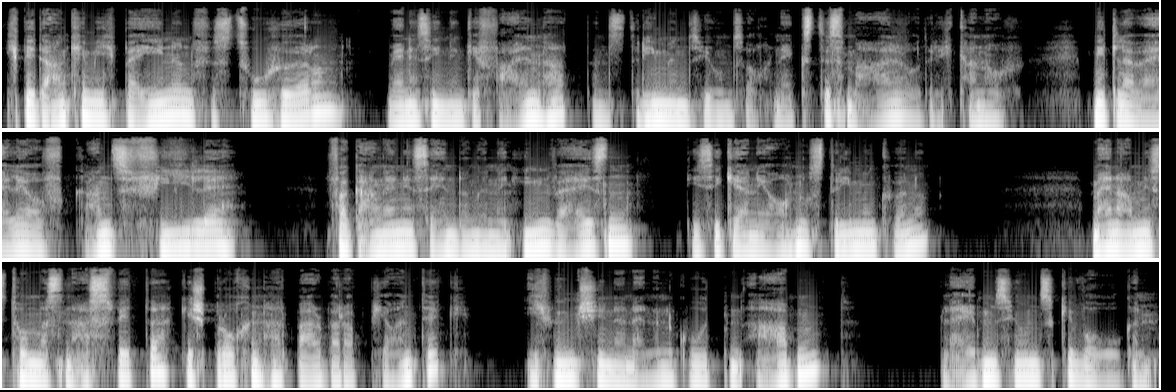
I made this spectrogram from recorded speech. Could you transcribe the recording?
Ich bedanke mich bei Ihnen fürs Zuhören wenn es Ihnen gefallen hat, dann streamen Sie uns auch nächstes Mal oder ich kann auch mittlerweile auf ganz viele vergangene Sendungen hinweisen, die Sie gerne auch noch streamen können. Mein Name ist Thomas Nasswetter, gesprochen hat Barbara Piontek. Ich wünsche Ihnen einen guten Abend. Bleiben Sie uns gewogen.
